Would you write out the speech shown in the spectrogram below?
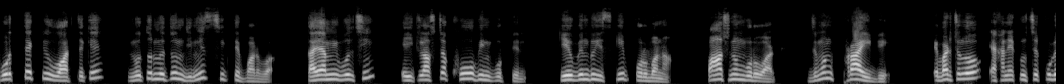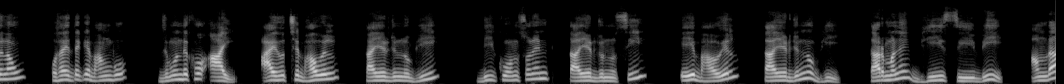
প্রত্যেকটি ওয়ার্ড থেকে নতুন নতুন জিনিস শিখতে পারবা। তাই আমি বলছি, এই ক্লাসটা খুব ইম্পর্টেন্ট কেউ কিন্তু স্কিপ করবা না। পাঁচ নম্বর ওয়ার্ড যেমন ফ্রাইডে এবার চলো, এখানে একটু চেক করে নাও, কোথায় থেকে ভাঙবো? যেমন দেখো আই আই হচ্ছে ভাওয়েল তাই এর জন্য ভি ডি কনসোনেন্ট তাই এর জন্য সি এ ভাওয়েল তাই এর জন্য ভি তার মানে ভি সি ভি আমরা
